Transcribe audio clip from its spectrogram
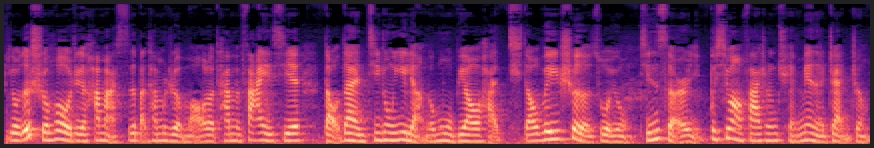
有的时候这个哈马斯把他们惹毛了，他们发一些导弹击中一两个目标，哈，起到威慑的作用，仅此而已，不希望发生全面的战争。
